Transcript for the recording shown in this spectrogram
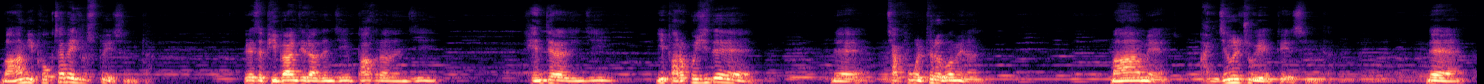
마음이 복잡해질 수도 있습니다. 그래서 비발디라든지 바흐라든지 핸델이라든지 이 바로크 시대의 네, 작품을 들어보면은 마음에 안정을 주게 되어 있습니다. 네, 어,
